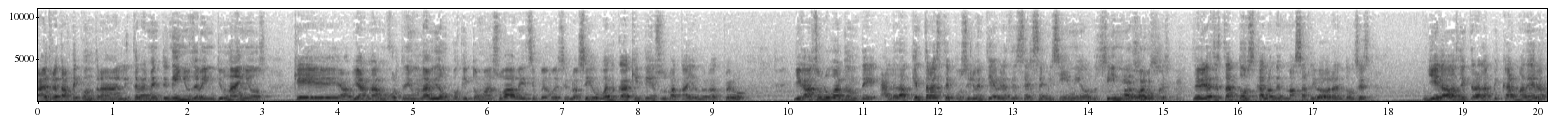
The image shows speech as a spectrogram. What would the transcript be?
a enfrentarte contra literalmente niños de 21 años que habían a lo mejor tenido una vida un poquito más suave, si podemos decirlo así, o bueno, cada quien tiene sus batallas, ¿verdad? Pero llegabas a un lugar donde a la edad que entraste posiblemente ya deberías de ser semi-senior, senior o algo por eso. Deberías de estar dos escalones más arriba, ¿verdad? Entonces, llegabas literal a picar madera,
